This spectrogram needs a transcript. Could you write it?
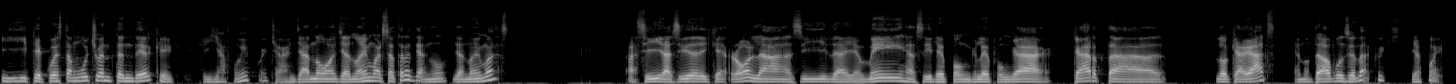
Y te cuesta mucho entender que, que ya fue, pues ya, ya, no, ya no hay marcha atrás, ya no, ya no hay más. Así, así de que rola, así de llamé, así le ponga, le ponga carta, lo que hagas, ya no te va a funcionar, pues ya fue.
